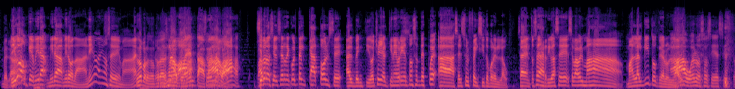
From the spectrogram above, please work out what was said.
¿verdad? Digo, aunque mira, mira, mira, Dani, Dani no se ve mal. No, pero no, pero Pero es no navaja. cuenta, eso es papá. navaja. Sí, pero si él se recorta el 14 al 28 y él tiene break entonces después a hacerse el facecito por el lado. O sea, entonces arriba se, se va a ver más, a- más larguito que a los lados. Ah, bueno, eso sí es cierto.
